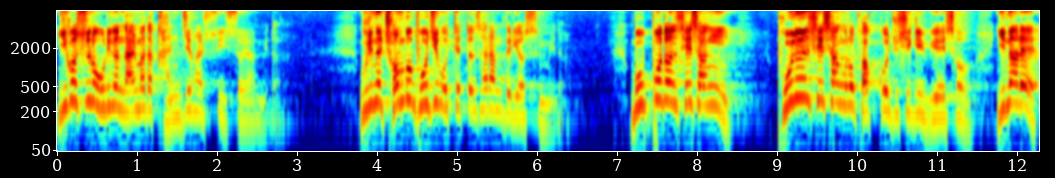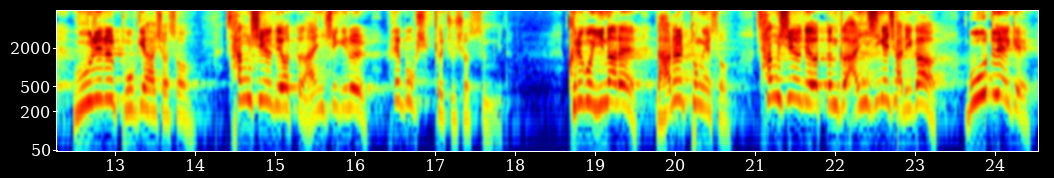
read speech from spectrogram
이것으로 우리는 날마다 간증할 수 있어야 합니다. 우리는 전부 보지 못했던 사람들이었습니다. 못 보던 세상이 보는 세상으로 바꿔주시기 위해서 이날에 우리를 보게 하셔서 상실되었던 안식일을 회복시켜 주셨습니다. 그리고 이날에 나를 통해서 상실되었던 그 안식의 자리가 모두에게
